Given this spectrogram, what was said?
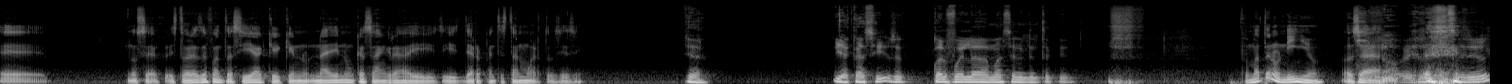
eh, no sé, historias de fantasía que, que nadie nunca sangra y de repente están muertos y así. Ya. Y acá sí. O sea, ¿cuál fue la más sangrienta que.? Pues matan a un niño. O sea, No, ¿en serio?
